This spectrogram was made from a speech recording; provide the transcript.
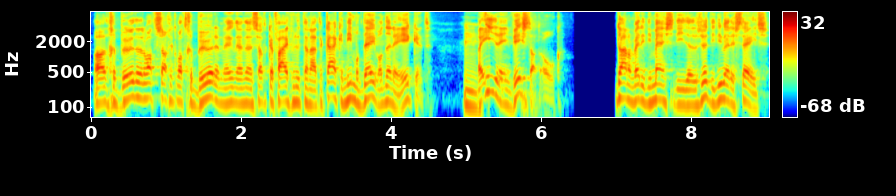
Wat gebeurde er wat? Zag ik wat gebeuren? En, en dan zat ik er vijf minuten naar te kijken. Niemand deed wat, dan deed ik het. Hmm. Maar iedereen wist dat ook. Daarom werden die mensen die er zitten, die werden steeds,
